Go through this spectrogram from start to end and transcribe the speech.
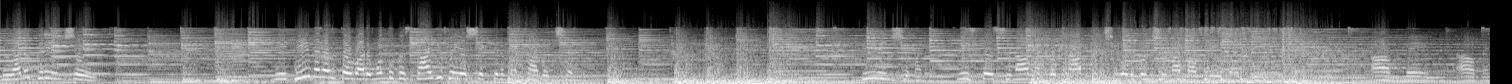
నువ్వు అనుగ్రహించే నీ దీవెనలతో వారు ముందుకు సాగిపోయే శక్తిని ప్రసాదించండి. దీవించమని క్రీస్తు సునామంలో ప్రార్థించి వేడుకొచ్చున్నాం మా ప్రియ ఆమె ఆమె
